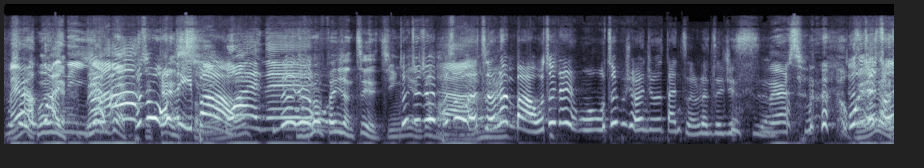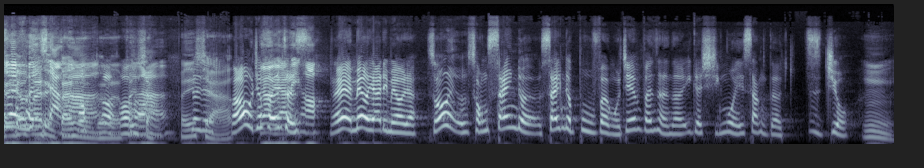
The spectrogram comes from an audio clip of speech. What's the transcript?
没有人怪你呀，不是我你吧？怪呢？对对，分享自己的经验。对对对，不是我的责任吧？我最最我我最不喜欢就是担责任这件事。没人说，我最责任分享啊，分享分享。然后我就分成，哎，没有压力，没有压力。所以从三个三个部分，我今天分成了一个行为上的。自救，嗯，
